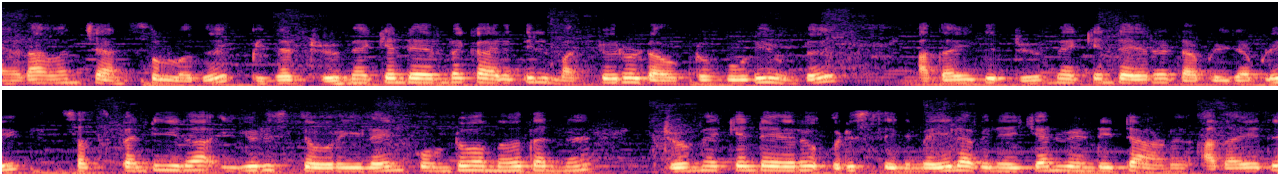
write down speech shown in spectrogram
ആഡ് ആവാൻ ചാൻസ് ഉള്ളത്. പിന്നെ ഡ്രൂ മാക്കൻഡെയറിന്റെ കാര്യത്തിൽ മറ്റൊരു ഡൗട്ടും കൂടിയുണ്ട് അതായത് Drew McIntyre W W suspend ചെയ്ത ഈ ഒരു സ്റ്റോറി ലൈൻ കൊണ്ടുവന്നത് തന്നെ ഡ്രൂ മാക്കൻഡെയർ ഒരു സിനിമയിൽ അഭിനയിക്കാൻ വേണ്ടിയിട്ടാണ്. അതായത്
